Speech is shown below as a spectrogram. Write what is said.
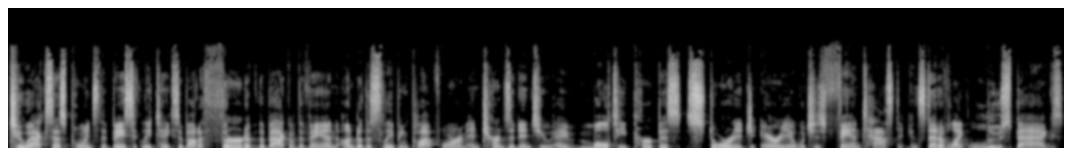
two access points that basically takes about a third of the back of the van under the sleeping platform and turns it into a multi purpose storage area, which is fantastic. Instead of like loose bags,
